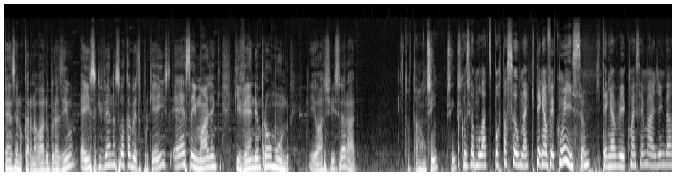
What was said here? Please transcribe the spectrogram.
pensa no carnaval do Brasil, é isso que vem na sua cabeça, porque é, isso, é essa imagem que, que vendem para o mundo. Eu acho isso errado. Total. Sim, sim, A sim, coisa sim. da mulata exportação, né? Que tem a ver com isso. Que tem a ver com essa imagem da-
